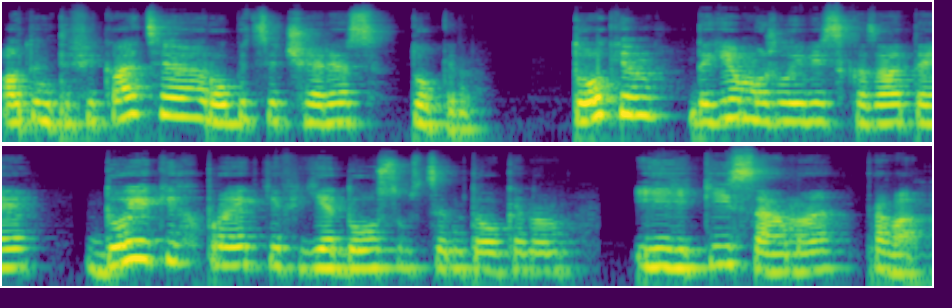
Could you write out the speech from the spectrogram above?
аутентифікація робиться через токен. Токен дає можливість сказати, до яких проєктів є доступ з цим токеном і які саме права.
